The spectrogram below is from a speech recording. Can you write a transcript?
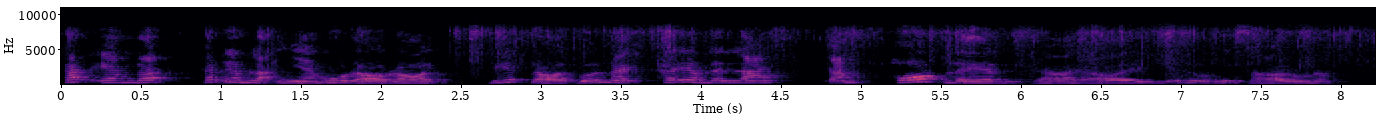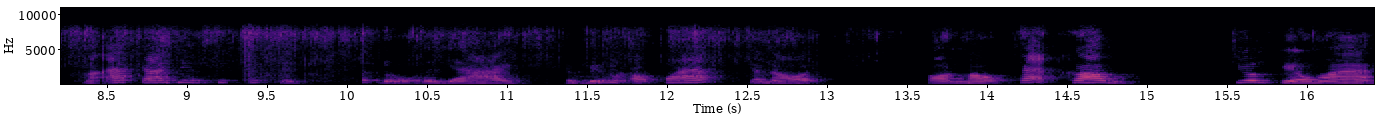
khách em đó, khách em lại nhà mua đồ rồi. Biết rồi, bữa nay thấy em lên like, cắm hốt liền. Trời ơi, dễ thương như sợ luôn nè mà ác cái chứ, thích thích thích thích đồ dài. Mình biết mặc áo khoác cho nội. Còn màu khác không? Trương Kiều Hòa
